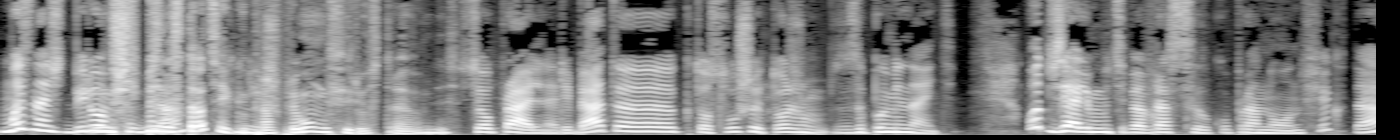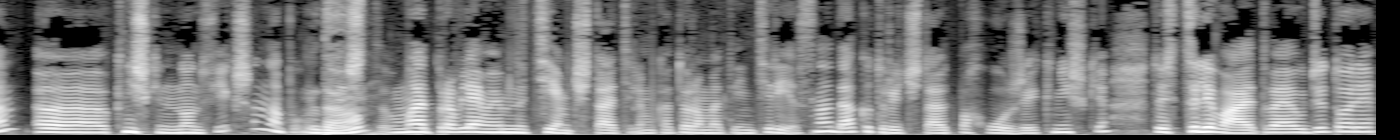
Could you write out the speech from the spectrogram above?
Мы, значит, берем Мы сейчас тебя, бизнес-стратегию прям в прямом эфире устраиваем здесь. Все правильно, ребята, кто слушает, тоже запоминайте. Вот взяли мы тебя в рассылку про нонфик, да, э, книжки нонфикшн, Да. значит, мы отправляем именно тем читателям, которым это интересно, да, которые читают похожие книжки, то есть целевая твоя аудитория,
